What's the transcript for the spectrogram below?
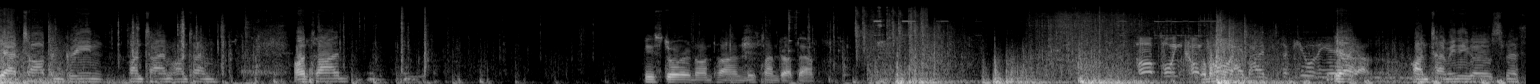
Yeah, top and green. On time, on time. On time. New store and on time. New time drop down. Point behind, compromised. Secure the Yeah, on time. We need to go, Smith.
